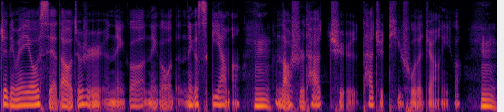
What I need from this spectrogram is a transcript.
这里面也有写到，就是那个那个我的那个 Skiyama 嗯老师他去他去提出的这样一个，嗯，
